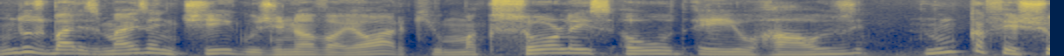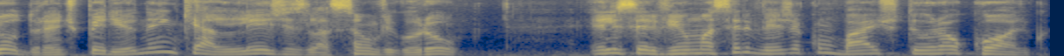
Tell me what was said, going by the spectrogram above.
Um dos bares mais antigos de Nova York, o McSorley's Old Ale House, nunca fechou durante o período em que a legislação vigorou. Ele servia uma cerveja com baixo teor alcoólico.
